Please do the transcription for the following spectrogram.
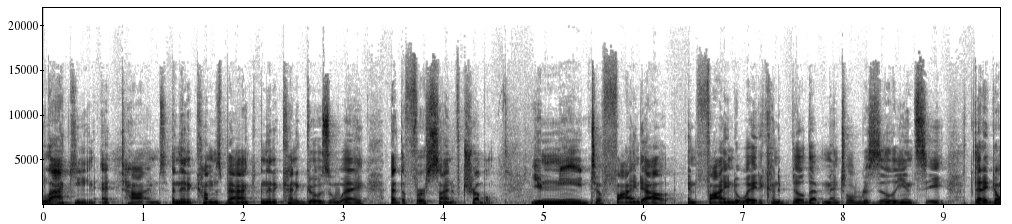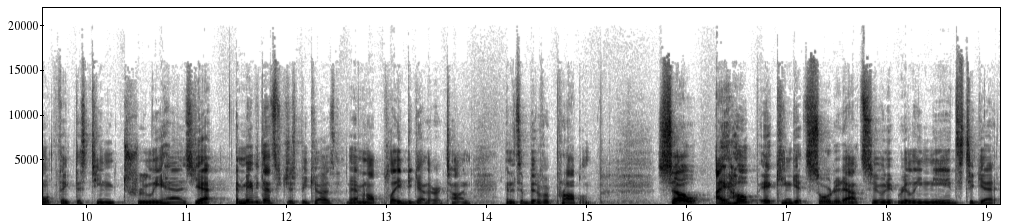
lacking at times, and then it comes back, and then it kind of goes away at the first sign of trouble. You need to find out and find a way to kind of build that mental resiliency that I don't think this team truly has yet. And maybe that's just because they haven't all played together a ton, and it's a bit of a problem. So I hope it can get sorted out soon. It really needs to get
